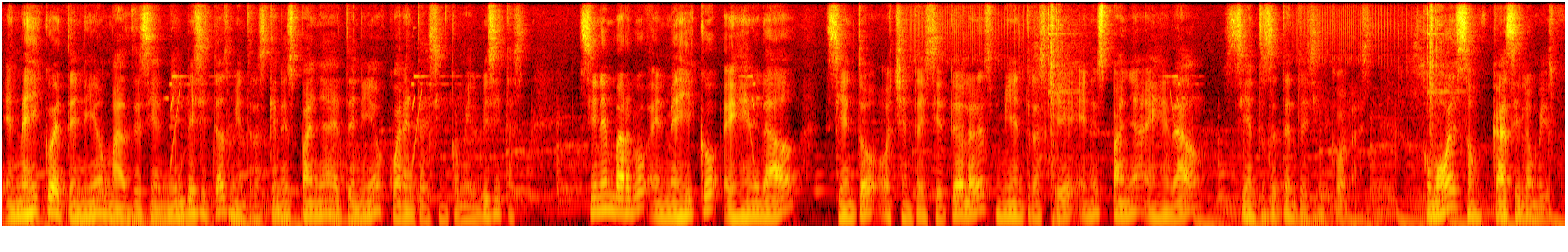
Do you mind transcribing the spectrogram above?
En México he tenido más de 100 mil visitas, mientras que en España he tenido 45 mil visitas. Sin embargo, en México he generado 187 dólares, mientras que en España he generado 175 dólares. Como ves, son casi lo mismo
